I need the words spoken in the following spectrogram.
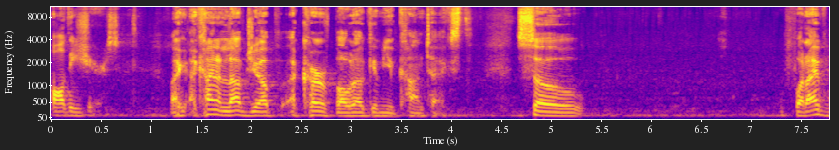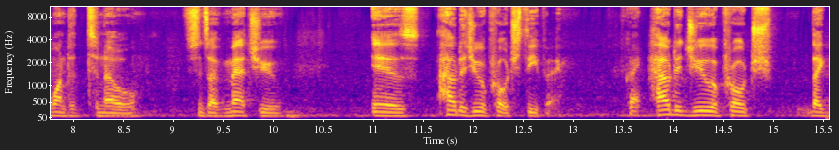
all these years. I, I kind of lobbed you up a curveball without giving you context. So, what I've wanted to know since I've met you is how did you approach Stipe? Great. How did you approach like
